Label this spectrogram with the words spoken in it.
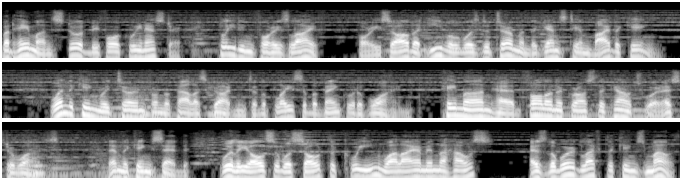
But Haman stood before Queen Esther, pleading for his life, for he saw that evil was determined against him by the king. When the king returned from the palace garden to the place of the banquet of wine, Haman had fallen across the couch where Esther was. Then the king said, Will he also assault the queen while I am in the house? As the word left the king's mouth,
